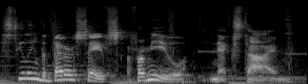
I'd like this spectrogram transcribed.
stealing the better safes from you next time.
